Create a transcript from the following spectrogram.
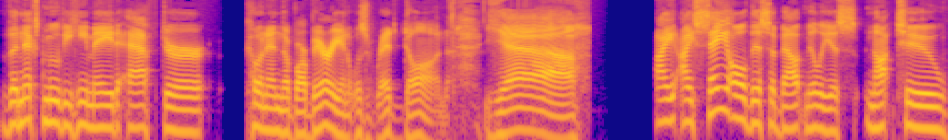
The next movie he made after Conan the Barbarian was Red Dawn. Yeah. I, I say all this about Milius not to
